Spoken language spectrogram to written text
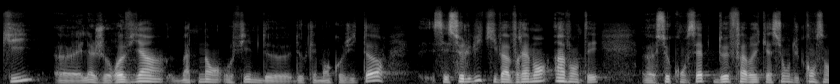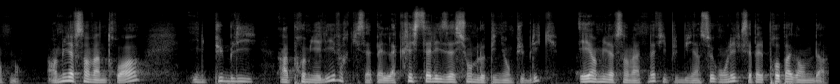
qui, euh, et là je reviens maintenant au film de, Clément Cogitor, c'est celui qui va vraiment inventer ce concept de fabrication du consentement. En 1923, il publie un premier livre qui s'appelle La cristallisation de l'opinion publique, et en 1929, il publie un second livre qui s'appelle Propaganda.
